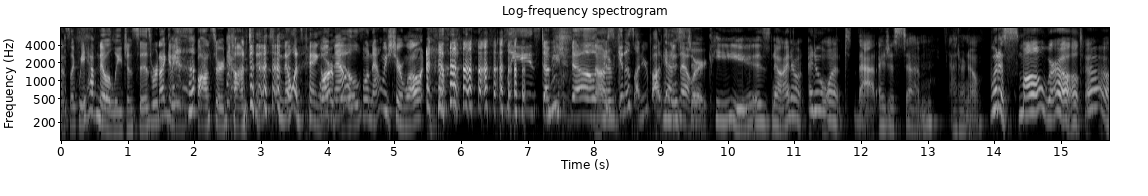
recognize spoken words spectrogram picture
it's like we have no allegiances. We're not getting sponsored content. No one's paying well, our now, bills. well, now we sure won't. Please, stuff you should know. Not Just get us on your podcast Mr. network. P is no, I don't. I don't want that. I just, um, I don't know. What a small world. Oh,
